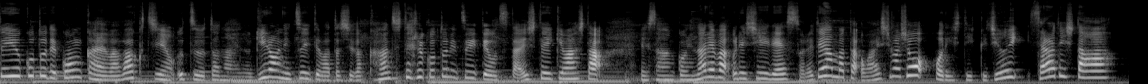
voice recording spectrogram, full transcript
ということで今回はワクチンを打つ打たないの議論について私が感じていることについてお伝えしていきました。え参考になれば嬉しいです。それではまたお会いしましょう。ホリスティック獣医サラでした。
